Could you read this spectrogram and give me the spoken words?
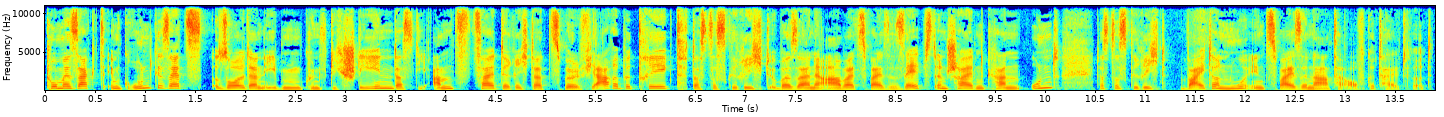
Thome sagt, im Grundgesetz soll dann eben künftig stehen, dass die Amtszeit der Richter zwölf Jahre beträgt, dass das Gericht über seine Arbeitsweise selbst entscheiden kann und dass das Gericht weiter nur in zwei Senate aufgeteilt wird.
